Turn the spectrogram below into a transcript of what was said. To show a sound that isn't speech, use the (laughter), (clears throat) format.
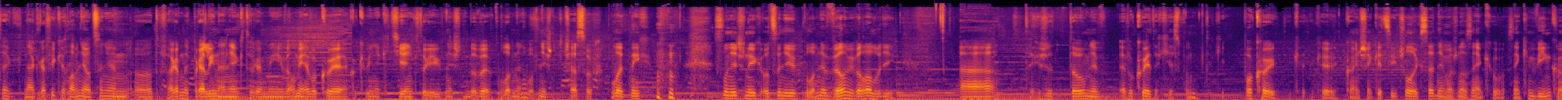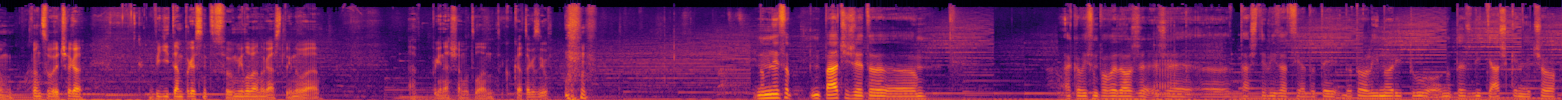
Tak na grafike hlavne oceňujem to farebné prelínanie, ktoré mi veľmi evokuje ako keby nejaký tieň, ktorý v dnešnej dobe, podľa mňa, alebo v dnešných časoch letných, (laughs) slnečných ocení podľa mňa veľmi veľa ľudí. A takže to u mňa evokuje taký aspoň taký pokoj, také, také konečne, keď si človek sadne možno s, nejakou, s nejakým vínkom v koncu večera, vidí tam presne tú svoju milovanú rastlinu a, a prináša mu to len takú katarziu. (laughs) No mne sa páči, že je to, uh, ako by som povedal, že, že uh, tá štilizácia do, tej, do toho linoritu, no to je vždy ťažké niečo,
